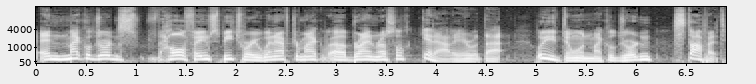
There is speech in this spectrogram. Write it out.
And Michael Jordan's Hall of Fame speech where he went after Mike, uh, Bryon Russell, get out of here with that. What are you doing, Michael Jordan? Stop it.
